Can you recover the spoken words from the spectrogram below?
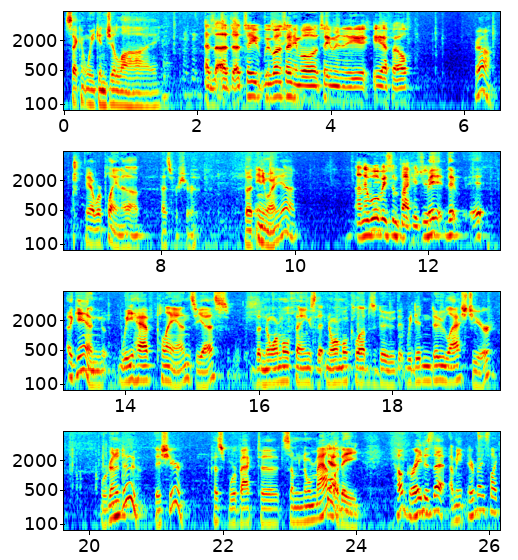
Second week in July. A, a, a team. We won't say any more. A team in the EFL. Yeah, yeah, we're playing up. That's for sure. But anyway, yeah. And there will be some packages. I mean, the, it, again, we have plans. Yes, the normal things that normal clubs do that we didn't do last year, we're going to do this year because we're back to some normality. How great is that? I mean, everybody's like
